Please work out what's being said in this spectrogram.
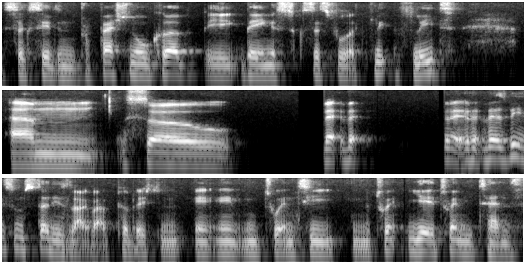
succeed in professional club, be, being a successful athlete. Um, so there's been some studies like that published in, in, in 20 in the 20, year 2010s.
